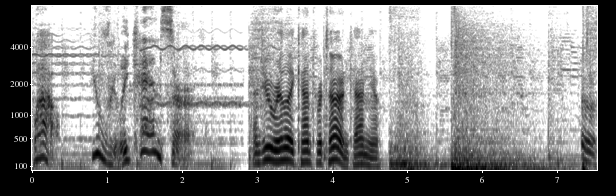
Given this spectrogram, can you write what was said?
Wow, you really can serve. And you really can't return, can you?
